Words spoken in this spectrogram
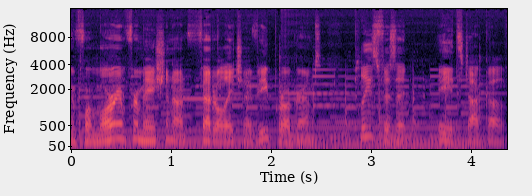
And for more information on federal HIV programs, please visit AIDS.gov.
